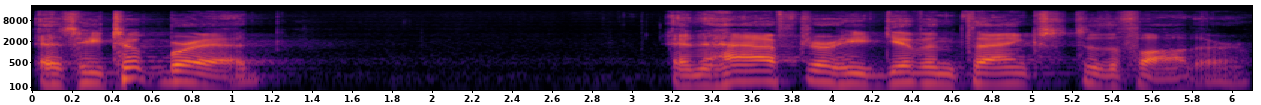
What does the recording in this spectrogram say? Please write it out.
As he took bread, and after he'd given thanks to the Father,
